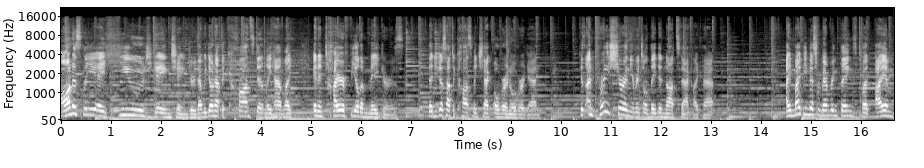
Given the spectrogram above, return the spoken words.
honestly a huge game changer that we don't have to constantly have like an entire field of makers that you just have to constantly check over and over again. Because I'm pretty sure in the original they did not stack like that. I might be misremembering things, but I am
